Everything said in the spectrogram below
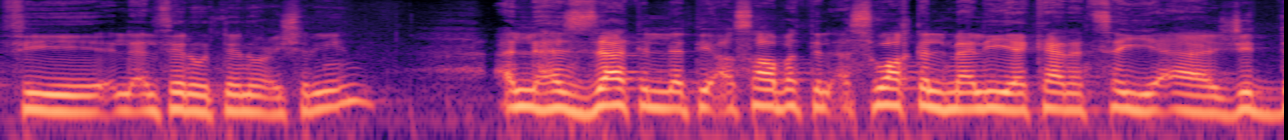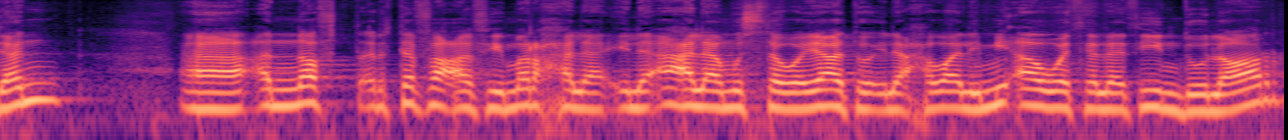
في 2022 الهزات التي أصابت الأسواق المالية كانت سيئة جدا. آه النفط ارتفع في مرحلة إلى أعلى مستوياته إلى حوالي 130 دولار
